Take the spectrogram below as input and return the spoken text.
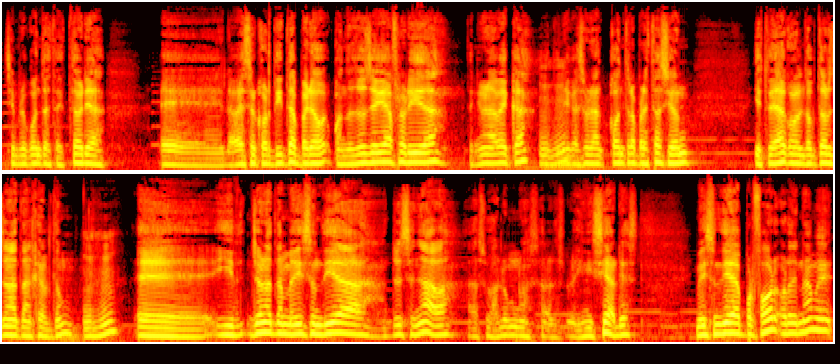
Siempre cuento esta historia, eh, la voy a hacer cortita, pero cuando yo llegué a Florida, tenía una beca, tenía que hacer una contraprestación y estudiaba con el doctor Jonathan Helton. Eh, y Jonathan me dice un día, yo enseñaba a sus alumnos, a los iniciales, me dice un día, por favor, ordename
